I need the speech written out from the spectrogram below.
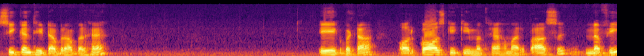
सीकन थीटा बराबर है एक बटा, और कॉस की कीमत है हमारे पास नफ़ी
